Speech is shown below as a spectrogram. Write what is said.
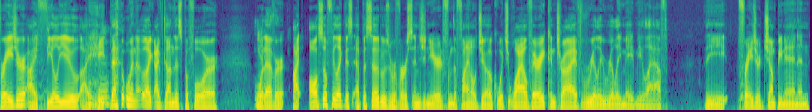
Frasier, I feel you. I mm-hmm. hate that when like I've done this before whatever. I also feel like this episode was reverse engineered from the final joke, which, while very contrived, really, really made me laugh. The Frasier jumping in and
